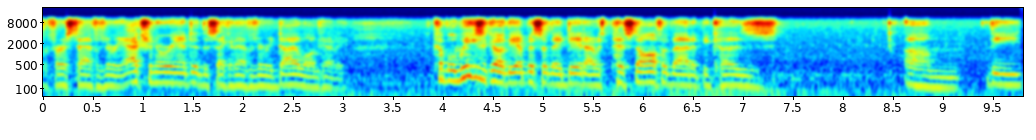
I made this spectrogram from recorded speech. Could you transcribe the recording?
The first half was very action oriented. The second half was very dialogue heavy. A couple of weeks ago, the episode they did, I was pissed off about it because um, the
